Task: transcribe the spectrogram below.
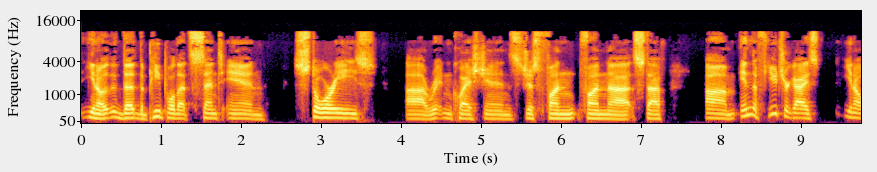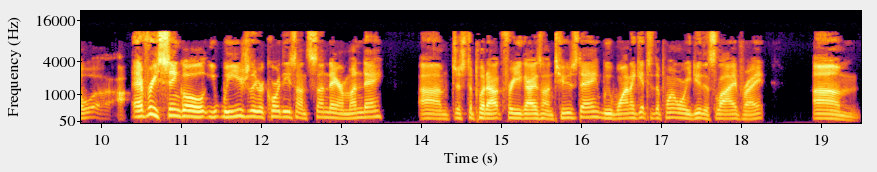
you know the the people that sent in stories, uh written questions, just fun fun uh stuff. Um in the future guys, you know, every single we usually record these on Sunday or Monday, um, just to put out for you guys on Tuesday. We want to get to the point where we do this live, right? Um,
